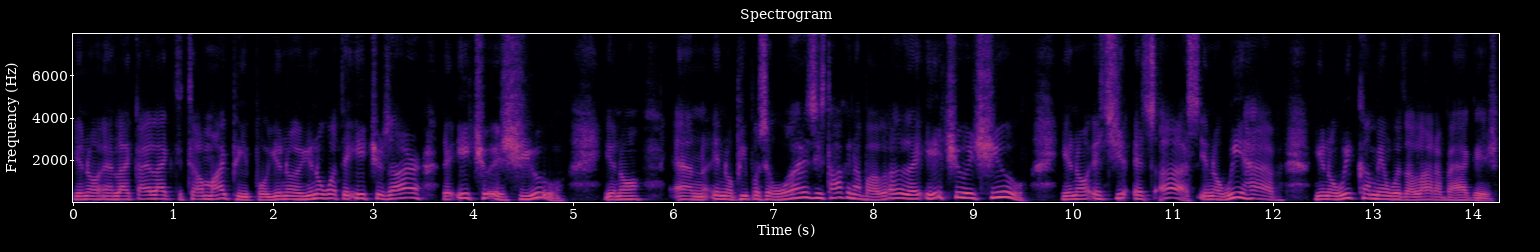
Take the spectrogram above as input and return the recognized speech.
you know, and like I like to tell my people, you know, you know what the issues are? The issue is you, you know, and, you know, people say, what is he talking about? Oh, the issue is you, you know, it's it's us. You know, we have, you know, we come in with a lot of baggage.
